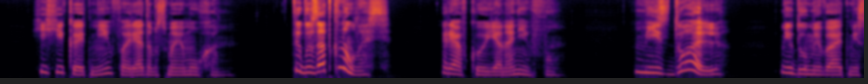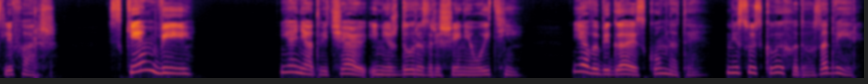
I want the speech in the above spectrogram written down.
— хихикает нимфа рядом с моим ухом. «Ты бы заткнулась!» — рявкаю я на нимфу. «Мисс Дуэль!» — недоумевает мисс Лефарш. «С кем ви?» Я не отвечаю и не жду разрешения уйти. Я выбегаю из комнаты, несусь к выходу, за дверь,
